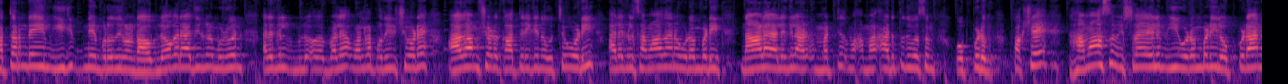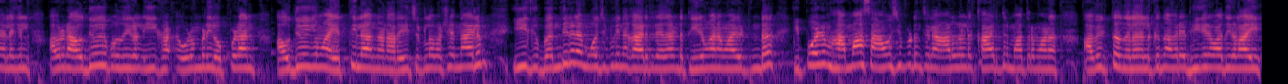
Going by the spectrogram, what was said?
ഖത്തറിന്റെയും ഈജിപ്തിന്റെയും പ്രതിനിധികളുണ്ടാകും ലോകരാജ്യങ്ങൾ മുഴുവൻ അല്ലെങ്കിൽ വളരെ പ്രതീക്ഷയോടെ ആകാംക്ഷയോടെ കാത്തിരിക്കുന്ന ഉച്ചകോടി അല്ലെങ്കിൽ സമാധാന ഉടമ്പടി നാളെ അല്ലെങ്കിൽ മറ്റ് അടുത്ത ദിവസം ഒപ്പിടും. പക്ഷേ ഹമാസും ഇസ്രായേലും ഈ ഉടമ്പടിയിൽ ഒപ്പിടാൻ അല്ലെങ്കിൽ അവരുടെ ഔദ്യോഗിക പ്രതികൾ ഈ ഉടമ്പടിയിൽ ഒപ്പിടാൻ ഔദ്യോഗികമായി എത്തില്ല എന്നാണ് അറിയിച്ചിട്ടുള്ളത്. പക്ഷേ എന്നാലും ഈ ബന്ദികളെ മോചിപ്പിക്കുന്ന കാര്യത്തിൽ ഏതാണ്ട് തീരുമാനമായിട്ടുണ്ട്. ഇപ്പോഴും ഹമാസ് ആവശ്യപ്പെടുന്ന ചില ആളുകളുടെ കാര്യത്തിൽ മാത്രമാണ് അവ്യക്തത നിലനിൽക്കുന്നത്. അവരെ ഭീകരവാദികളായി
